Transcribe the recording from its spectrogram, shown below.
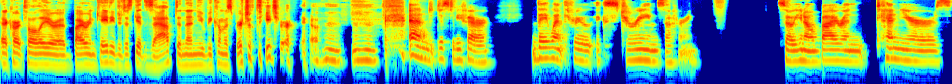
Eckhart Tolle or a Byron Katie to just get zapped and then you become a spiritual teacher. You know? mm-hmm, mm-hmm. And just to be fair, they went through extreme suffering. So, you know, Byron, 10 years,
